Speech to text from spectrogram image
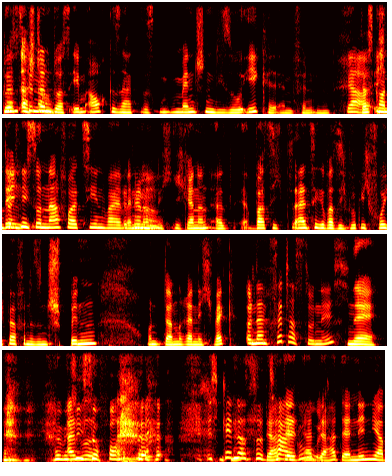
du hast, ach, genau. stimmt, du hast eben auch gesagt, dass Menschen, die so Ekel empfinden. Ja, das ich konnte ich, bin- nicht so nachvollziehen, weil wenn Genau. ich, ich renne, äh, was ich, das Einzige, was ich wirklich furchtbar finde, sind Spinnen und dann renne ich weg. Und dann zitterst du nicht? Nee, bin ich Also, sofort. ich kenne das Da total hat, der, gut. da hat der Ninja,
